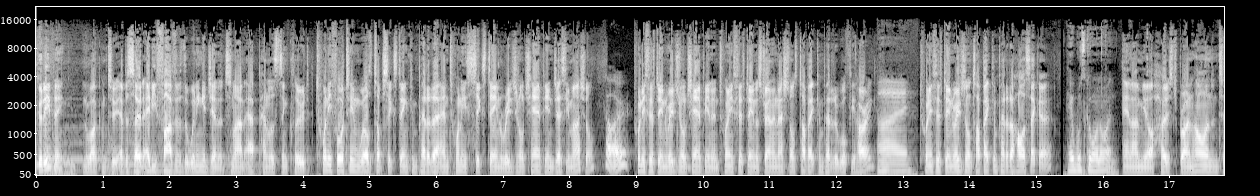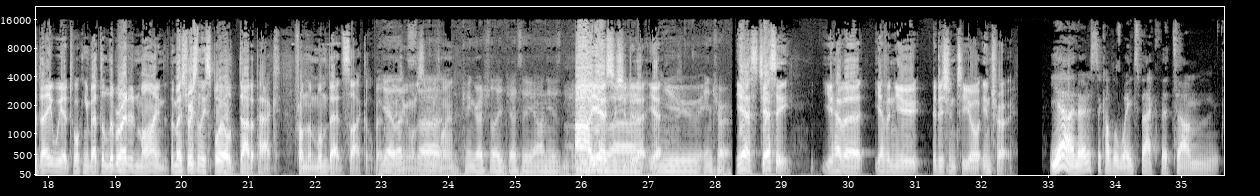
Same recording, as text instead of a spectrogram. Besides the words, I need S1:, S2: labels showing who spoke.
S1: Good evening, and welcome to episode 85 of The Winning Agenda. Tonight, our panelists include 2014 World's Top 16 competitor and 2016 regional champion Jesse Marshall,
S2: Hello.
S1: 2015 regional champion and 2015 Australian Nationals top 8 competitor Wolfie Horrig,
S3: Hi.
S1: 2015 regional top 8 competitor Hollis Echo,
S4: Hey, what's going on?
S1: and I'm your host, Brian Holland, and today we are talking about The Liberated Mind, the most recently spoiled data pack from the Mumbad cycle. But
S3: Yeah,
S1: anything you want
S3: let's
S1: to say
S3: uh, congratulate Jesse on his.
S1: Ah,
S3: new,
S1: yes, you should do
S3: uh,
S1: that, yeah.
S3: New intro.
S1: Yes, Jesse, you have a you have a new addition to your intro.
S2: Yeah, I noticed a couple of weeks back that um,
